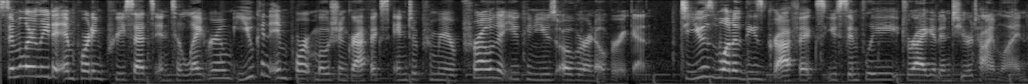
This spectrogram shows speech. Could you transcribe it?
Similarly to importing presets into Lightroom, you can import motion graphics into Premiere Pro that you can use over and over again. To use one of these graphics, you simply drag it into your timeline.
